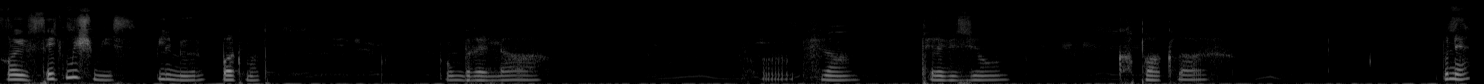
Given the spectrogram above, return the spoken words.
Hayır seçmiş miyiz? Bilmiyorum. Bakmadım. Umbrella. Falan filan. Televizyon. Kapaklar. Bu ne?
